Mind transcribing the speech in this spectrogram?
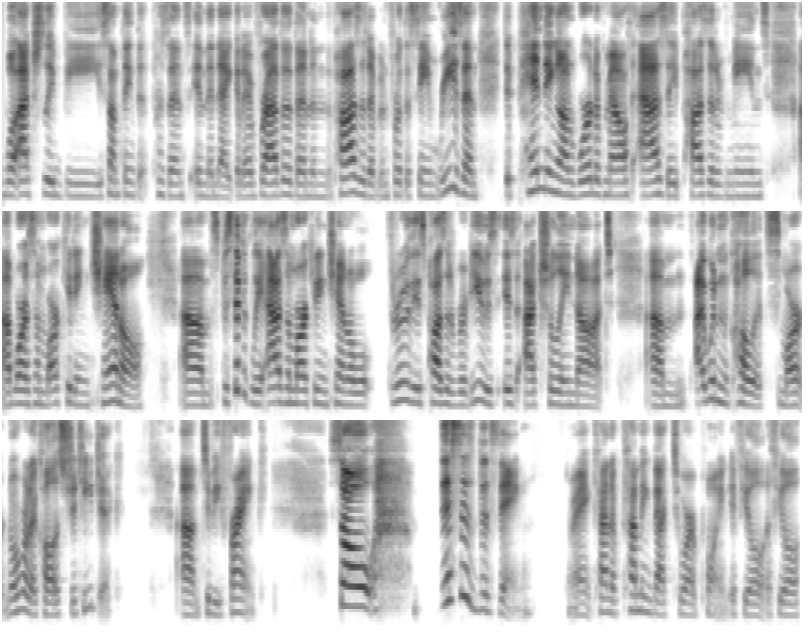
will actually be something that presents in the negative rather than in the positive and for the same reason depending on word of mouth as a positive means um, or as a marketing channel um, specifically as a marketing channel through these positive reviews is actually not um, i wouldn't call it smart nor would i call it strategic um, to be frank so this is the thing, right? Kind of coming back to our point, if you'll if you'll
